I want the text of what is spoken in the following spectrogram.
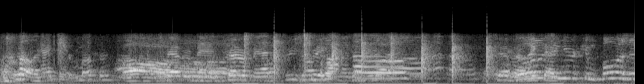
Oh, oh, Trevor, man. Trevor, man. That's three straight. Oh. Trevor, I like that. your composure.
